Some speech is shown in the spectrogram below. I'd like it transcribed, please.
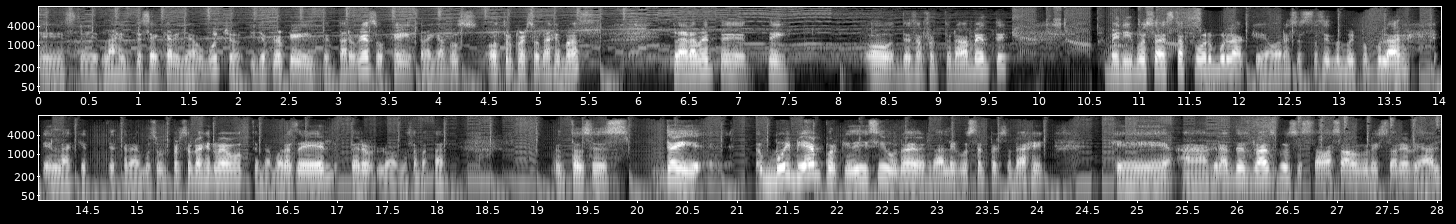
este, la gente se ha encariñado mucho. Y yo creo que intentaron eso, ok, traigamos otro personaje más. Claramente, di, o desafortunadamente, venimos a esta fórmula que ahora se está haciendo muy popular, en la que te traemos un personaje nuevo, te enamoras de él, pero lo vamos a matar. Entonces, de, muy bien, porque sí, uno de verdad le gusta el personaje, que a grandes rasgos está basado en una historia real.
